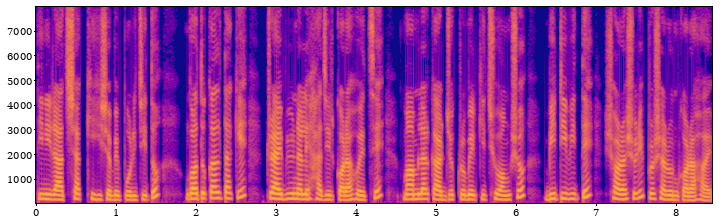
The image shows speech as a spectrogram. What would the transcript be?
তিনি রাজসাক্ষী হিসেবে পরিচিত। গতকাল তাকে ট্রাইব্যুনালে হাজির করা হয়েছে। মামলার কার্যক্রমের কিছু অংশ বিটিভিতে সরাসরি প্রসারণ করা হয়।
